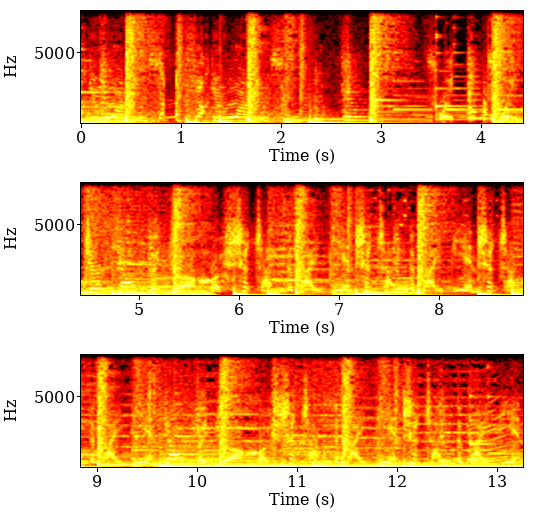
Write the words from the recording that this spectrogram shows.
fucking warriors, fucking warriors. 随随着消费者和市场的改变，市场的改变，市场的改变，消费者和市场的改变，市场的改变。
